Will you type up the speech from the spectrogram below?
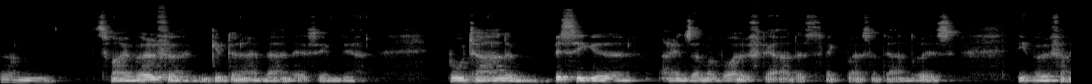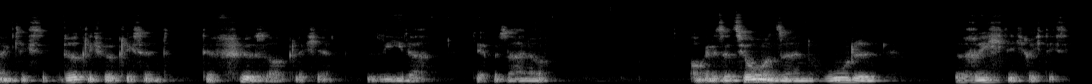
ähm, zwei Wölfe gibt in einem. Der eine ist eben der brutale, bissige, einsame Wolf, der alles wegbeißt. Und der andere ist, wie Wölfe eigentlich wirklich, wirklich sind, der fürsorgliche Leader, der für seine Organisation, seinen Rudel richtig, richtig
